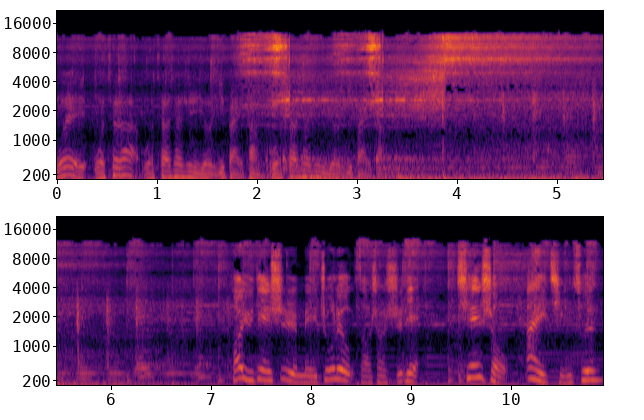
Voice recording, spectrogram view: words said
我也我跳下我跳下去有一百趟，我跳下去有一百趟。华语电视每周六早上十点，《牵手爱情村》。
